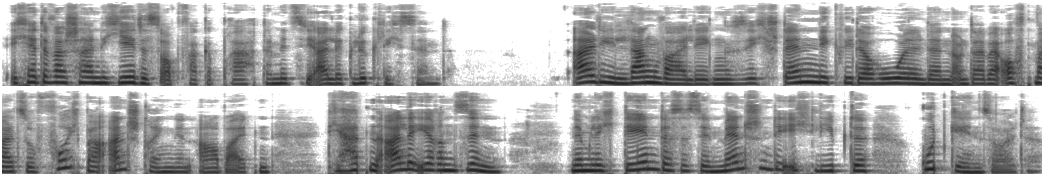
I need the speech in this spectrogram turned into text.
Ich hätte wahrscheinlich jedes Opfer gebracht, damit sie alle glücklich sind. All die langweiligen, sich ständig wiederholenden und dabei oftmals so furchtbar anstrengenden Arbeiten, die hatten alle ihren Sinn, nämlich den, dass es den Menschen, die ich liebte, gut gehen sollte.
